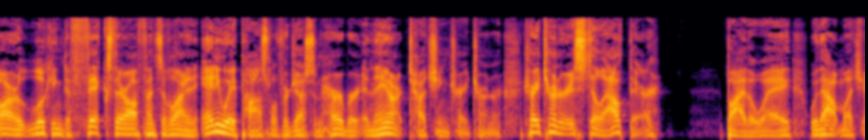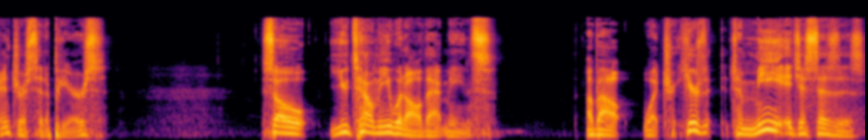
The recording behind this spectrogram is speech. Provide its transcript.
are looking to fix their offensive line in any way possible for Justin Herbert, and they aren't touching Trai Turner. Trai Turner is still out there, by the way, without much interest, it appears. So you tell me what all that means about what here's to me it just says this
